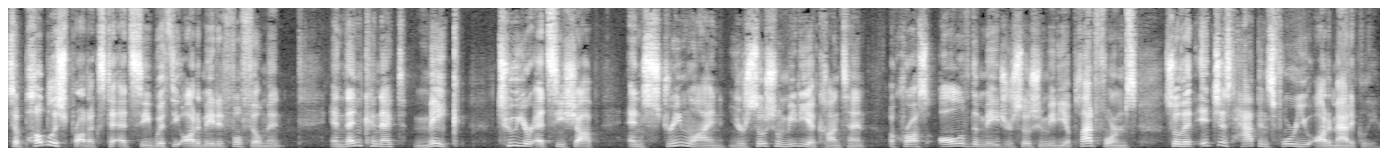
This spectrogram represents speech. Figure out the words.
to publish products to Etsy with the automated fulfillment, and then connect Make to your Etsy shop and streamline your social media content across all of the major social media platforms so that it just happens for you automatically.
